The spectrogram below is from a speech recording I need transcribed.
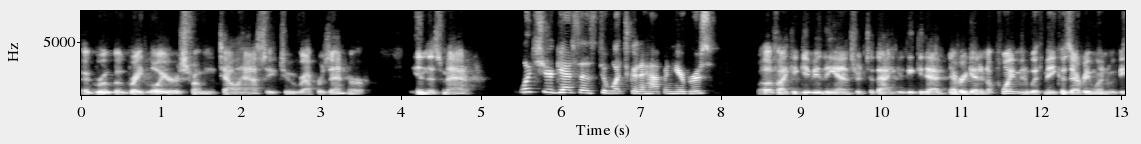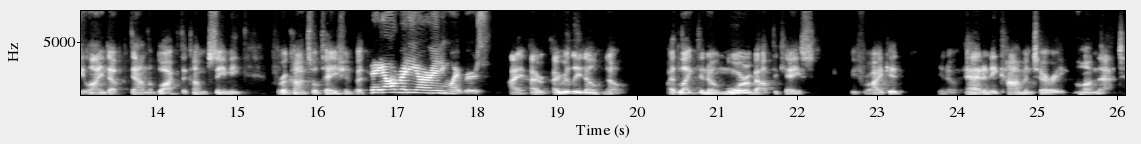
a group of great lawyers from Tallahassee to represent her in this matter. What's your guess as to what's going to happen here, Bruce? Well, if I could give you the answer to that, you could get, never get an appointment with me because everyone would be lined up down the block to come see me for a consultation. But they already are anyway, Bruce. I, I, I really don't know. I'd like to know more about the case before I could, you know, add any commentary on that.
